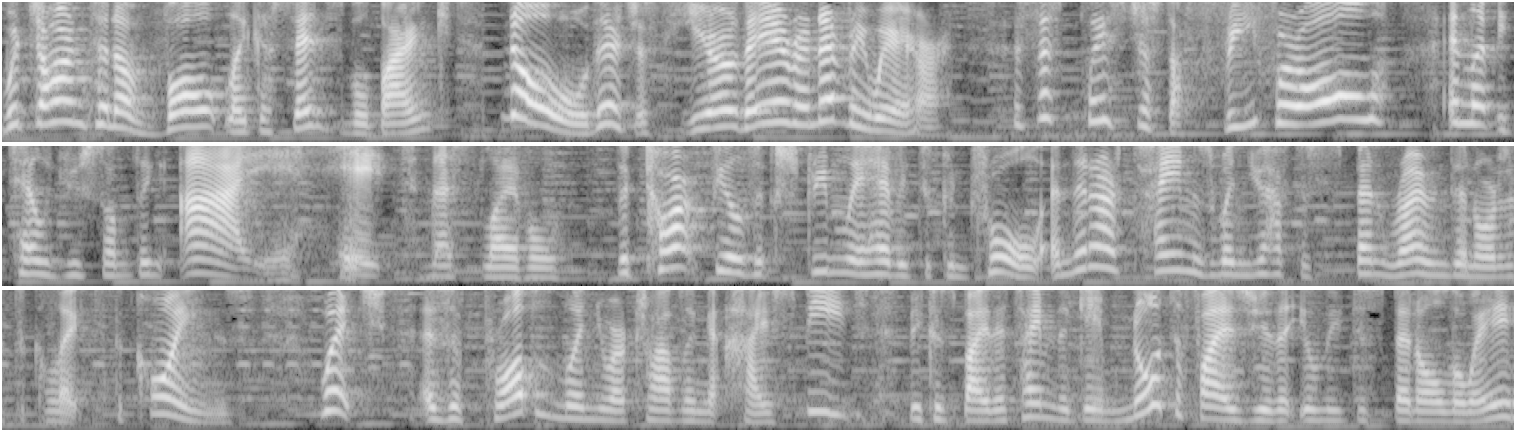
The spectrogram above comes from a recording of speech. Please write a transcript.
Which aren't in a vault like a sensible bank. No, they're just here, there, and everywhere. Is this place just a free for all? And let me tell you something, I hate this level. The cart feels extremely heavy to control, and there are times when you have to spin round in order to collect the coins, which is a problem when you are travelling at high speeds, because by the time the game notifies you that you'll need to spin all the way,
